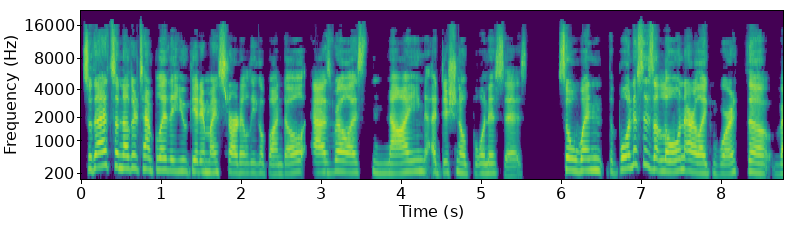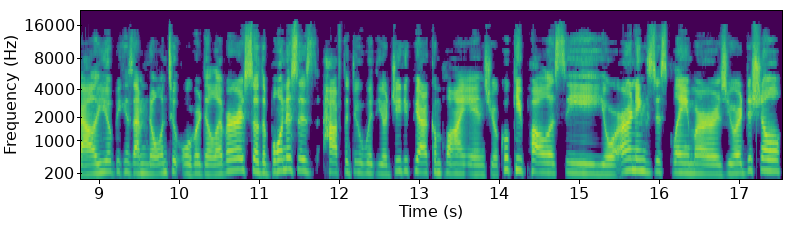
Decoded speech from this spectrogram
So that's another template that you get in my starter legal bundle, as well as nine additional bonuses. So when the bonuses alone are like worth the value because I'm known to over deliver. So the bonuses have to do with your GDPR compliance, your cookie policy, your earnings disclaimers, your additional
